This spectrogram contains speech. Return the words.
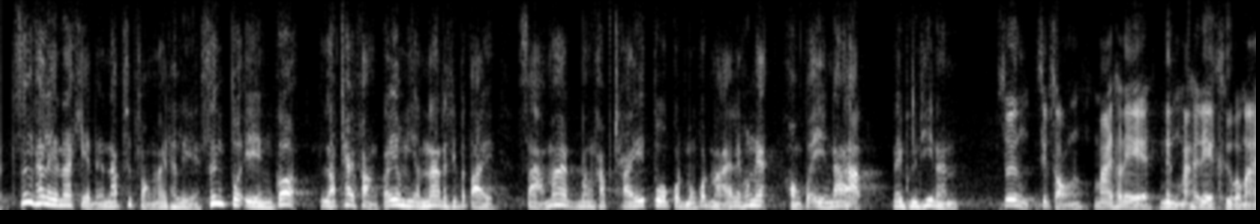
ต ซึ่งทะเลนาเขตเนี่ยนับ 12 ไมล์ทะเล ซึ่งตัวเองก็รัฐชายฝั่งก็ยังมีอำนาจอธิปไตย สามารถบังคับใช้ตัวกฎหมายกฎหมายอะไรพวกเนี้ยของตัวเองได้ครับในพื้นที่นั้น ซึ่ง 12 ไมล์ทะเล 1 ไมล์ทะเลคือประมาณ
